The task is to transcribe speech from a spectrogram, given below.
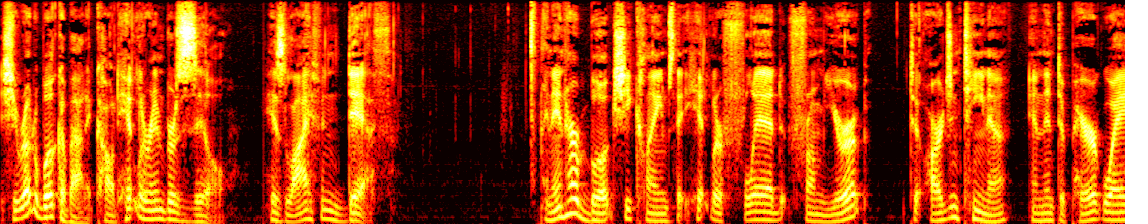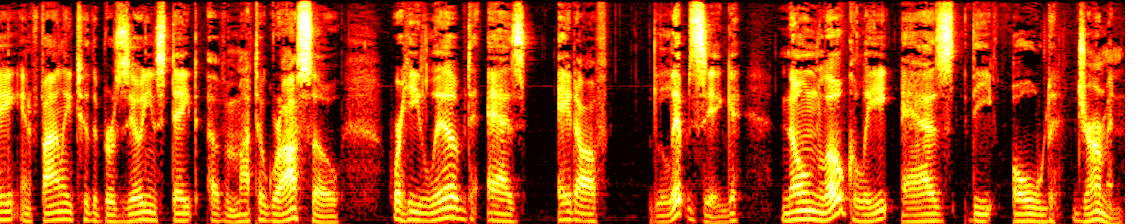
She wrote a book about it called Hitler in Brazil His Life and Death and in her book, she claims that Hitler fled from Europe to Argentina and then to Paraguay and finally to the Brazilian state of Mato Grosso, where he lived as Adolf Leipzig, known locally as the Old German.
